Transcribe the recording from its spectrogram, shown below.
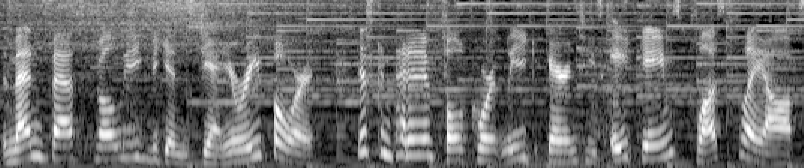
The Men's Basketball League begins January 4th. This competitive full court league guarantees eight games plus playoffs.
